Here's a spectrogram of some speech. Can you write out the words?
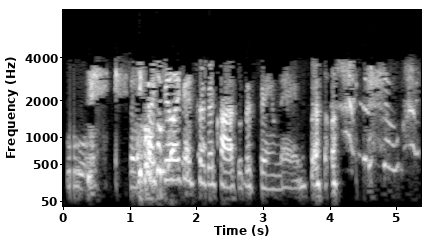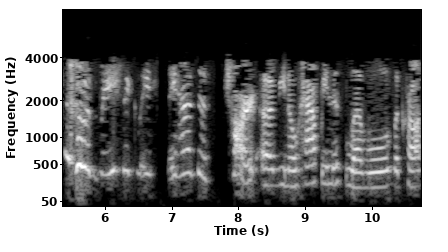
school. So I feel like I took a class with the same name. So. so it was basically they had this chart of you know happiness levels across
